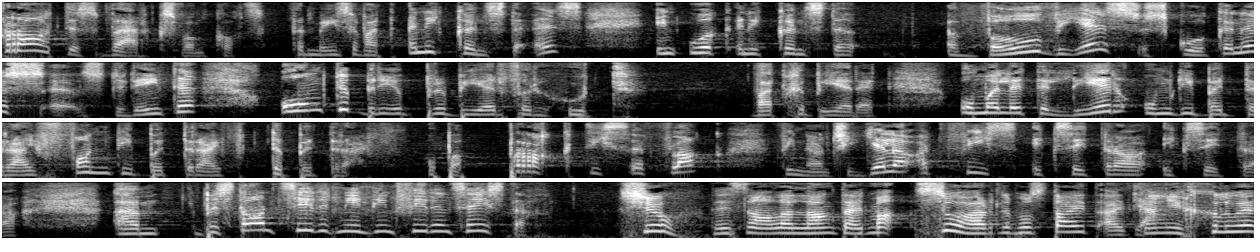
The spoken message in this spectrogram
gratis werkswinkels vir mense wat in die kunste is en ook in die kunste wil wees, skoolkinders, eh, studente om te probeer verhoed wat gebeur het om hulle te leer om die bedryf van die bedryf te bedryf praktiese vlak, finansiële advies, ens, ens. Ehm um, bestaan sedert 1964. Sjoe, dis nou al 'n lang tyd, maar so hardloop ons tyd uit. Ja. Kan jy glo?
